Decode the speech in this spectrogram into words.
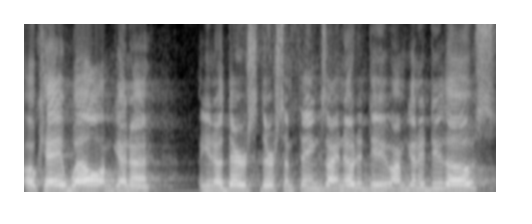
Okay, well, I'm going to, you know, there's, there's some things I know to do. I'm going to do those.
